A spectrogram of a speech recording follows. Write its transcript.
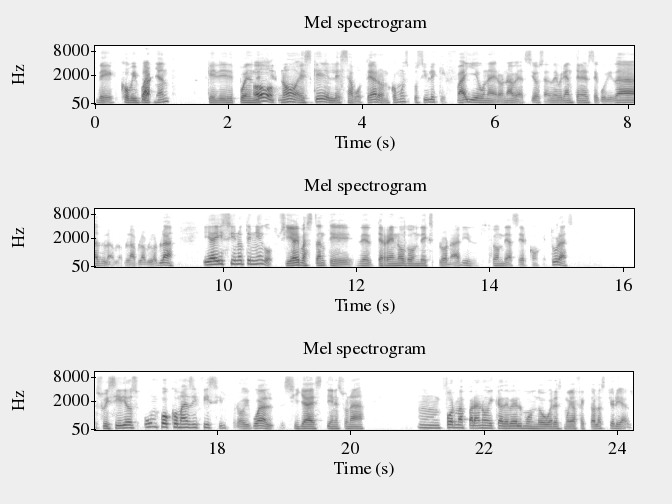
de Kobe Bryant, que pueden decir, oh. no, es que les sabotearon, ¿cómo es posible que falle una aeronave así? O sea, deberían tener seguridad, bla, bla, bla, bla, bla, bla. Y ahí sí no te niego, sí hay bastante de terreno donde explorar y donde hacer conjeturas. Suicidios un poco más difícil, pero igual, si ya es, tienes una mm, forma paranoica de ver el mundo o eres muy afecto a las teorías,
